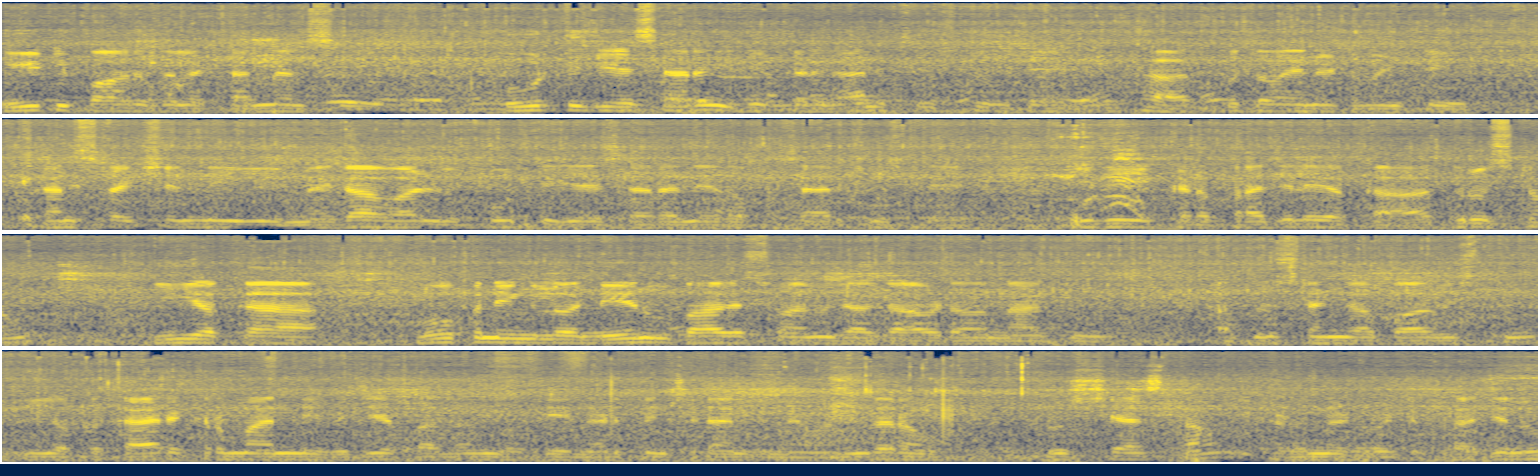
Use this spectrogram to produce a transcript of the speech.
నీటిపారుదల టన్నెల్స్ని పూర్తి చేశారు. ఇది ఇక్కడ కానీ చూస్తుంటే ఎంత అద్భుతమైనటువంటి కన్స్ట్రక్షన్ని ఈ మెగా వాళ్ళు పూర్తి చేశారనేది ఒకసారి చూస్తే ఇది ఇక్కడ ప్రజల యొక్క అదృష్టం. ఈ యొక్క ఓపెనింగ్లో నేను భాగస్వామిగా కావడం నాకు అదృష్టంగా భావిస్తూ ఈ యొక్క కార్యక్రమాన్ని విజయపదంలోకి నడిపించడానికి మేమందరం కృషి చేస్తాం. ఇక్కడ ఉన్నటువంటి ప్రజలు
